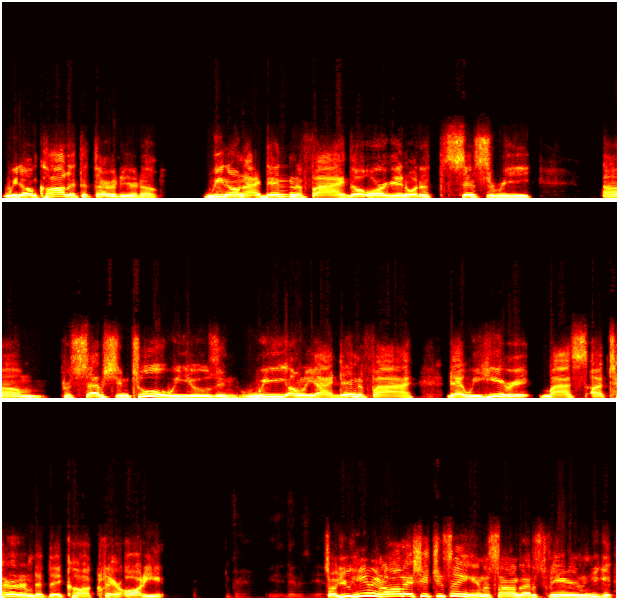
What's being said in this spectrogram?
We don't call it the third ear though. We don't identify the organ or the sensory um, perception tool we using. We only identify that we hear it by a term that they call clairaudient. Okay. Yeah, was, yeah. So you hearing all that shit you seeing, the song of the spheres, and you get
